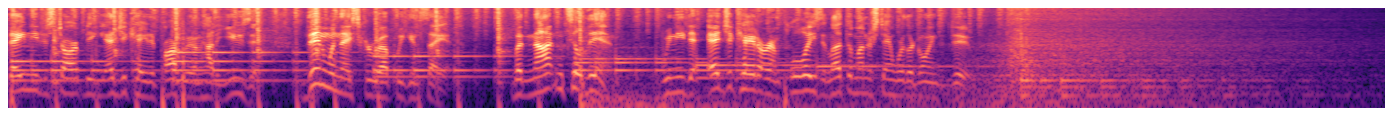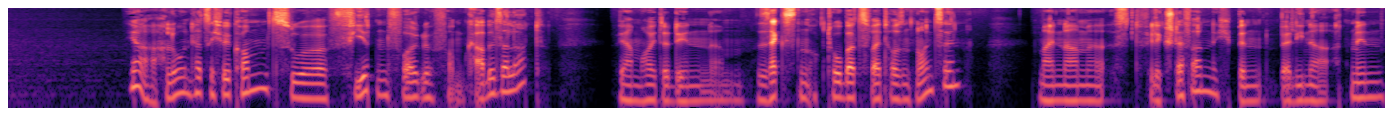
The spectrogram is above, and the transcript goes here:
They need to start being educated properly on how to use it. Then, when they screw up, we can say it. But not until then. We need to educate our employees and let them understand what they're going to do. Ja, hallo und herzlich willkommen zur vierten Folge vom Kabelsalat. Wir haben heute den ähm, 6. Oktober 2019. Mein Name ist Felix Stephan, ich bin Berliner Admin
